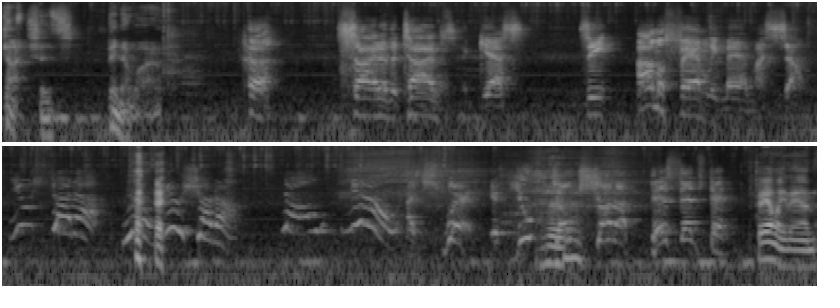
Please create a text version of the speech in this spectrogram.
touch. It's been a while. Huh. Sign of the times, I guess. See, I'm a family man myself. You shut up. No, you shut up. No, you. I swear, if you don't shut up this instant, Family man.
